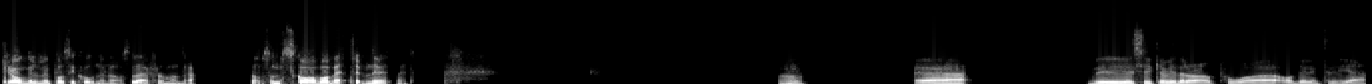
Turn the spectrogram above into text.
krångel med positionerna och så där för de andra. De som ska vara bättre, men det vet man inte. Mm. Eh, vi kikar vidare då på avdelning 3.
